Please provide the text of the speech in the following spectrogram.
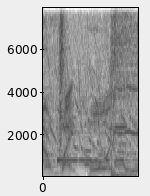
Sound right.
